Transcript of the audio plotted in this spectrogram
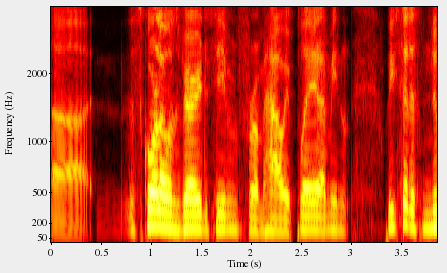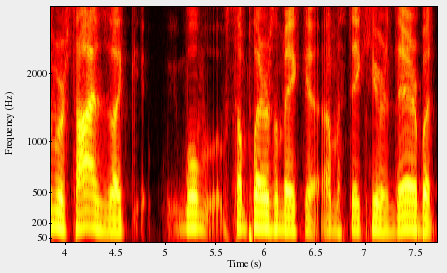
Uh, the scoreline was very deceiving from how we played. I mean, we've said this numerous times. Like, well, some players will make a, a mistake here and there, but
